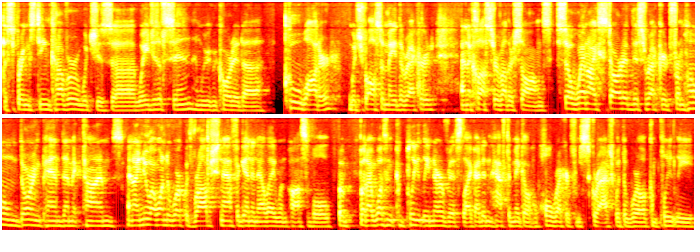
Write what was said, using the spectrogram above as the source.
the Springsteen cover, which is uh, "Wages of Sin," and we recorded uh, "Cool Water," which also made the record, and a cluster of other songs. So when I started this record from home during pandemic times, and I knew I wanted to work with Rob Schnapf again in LA when possible, but but I wasn't completely nervous. Like I didn't have to make a whole record from scratch with the world completely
